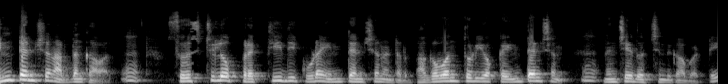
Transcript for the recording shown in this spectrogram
ఇంటెన్షన్ అర్థం కావాలి. సృష్టిలో ప్రతిదీ కూడా ఇంటెన్షన్ అంటారు. భగవంతుడి యొక్క ఇంటెన్షన్. నుంచి ఇది వచ్చింది కాబట్టి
